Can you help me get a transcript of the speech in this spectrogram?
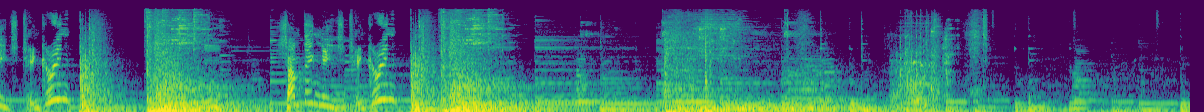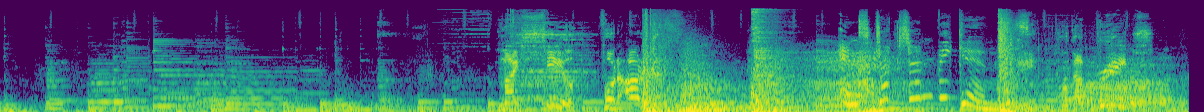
Needs tinkering? Something needs tinkering? My shield for Argus! Instruction begins. Into the breach!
